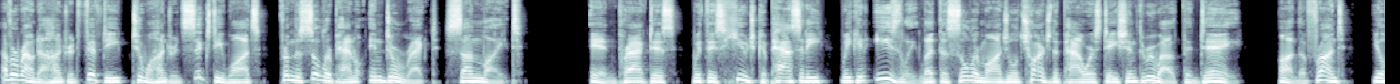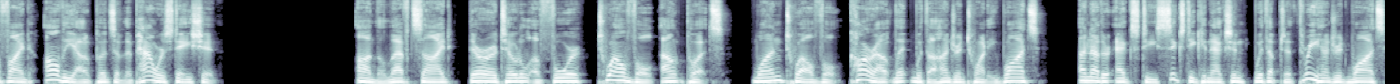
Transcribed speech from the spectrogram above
of around 150 to 160 watts from the solar panel in direct sunlight. In practice, with this huge capacity, we can easily let the solar module charge the power station throughout the day. On the front, you'll find all the outputs of the power station. On the left side, there are a total of four 12-volt outputs, one 12-volt car outlet with 120 watts, another XT60 connection with up to 300 watts,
